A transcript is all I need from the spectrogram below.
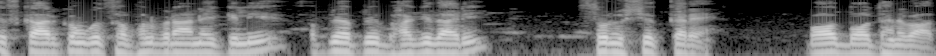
इस कार्यक्रम को सफल बनाने के लिए अपनी अपनी भागीदारी सुनिश्चित करें। बहुत बहुत धन्यवाद।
